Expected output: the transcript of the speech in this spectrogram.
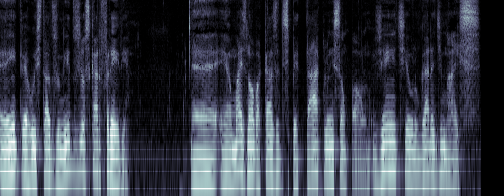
é entre a Rua Estados Unidos e Oscar Freire. É, é, a mais nova casa de espetáculo em São Paulo. Gente, o lugar é demais.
